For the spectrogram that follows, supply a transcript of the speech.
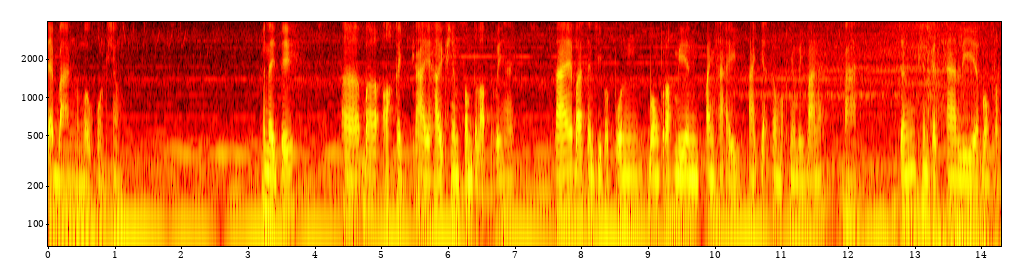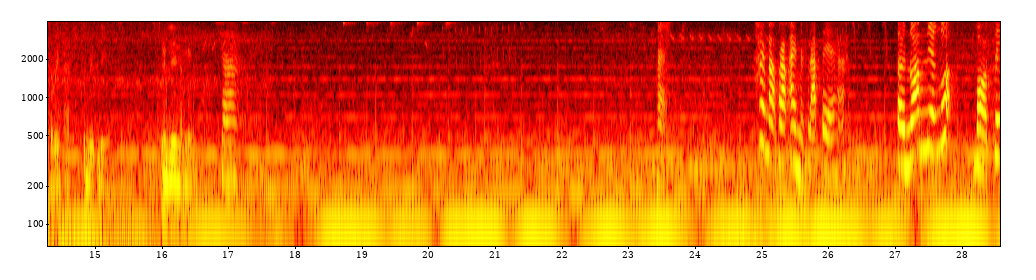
ដែលបានមកមើលប្រពន្ធខ្ញុំមិនអីទេអឺបើអស់កិច្ចកាយហើយខ្ញុំសុំត្រឡប់ទៅវិញហើយ តែបើសិនជាប្រពន្ធបងប្រុសមានបញ្ហាអីអាចតាក់ទងមកខ្ញុំវិញបានណាបាទអញ្ចឹងខ្ញុំគិតថាលាបងប្រុសទៅវិញហើយជំរាបលាជំរាបលាណាមីងចាណែហើយមកប្រាប់ឯងមិនស្ដាប់ទេហ៎ទៅនាំនាងនោះមកស៊ី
